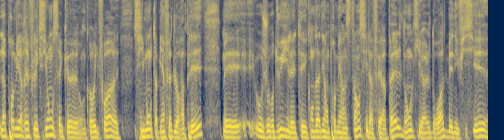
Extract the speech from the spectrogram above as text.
la première réflexion, c'est que, encore une fois, Simon, t'as bien fait de le rappeler, mais aujourd'hui, il a été condamné en première instance, il a fait appel, donc il a le droit de bénéficier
